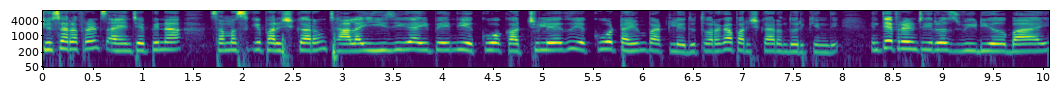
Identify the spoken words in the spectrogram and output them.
చూసారా ఫ్రెండ్స్? ఆయన చెప్పిన సమస్యకి పరిష్కారం చాలా ఈజీగా అయిపోయింది. ఎక్కువ ఖర్చు లేదు ఎక్కువ టైం పట్టలేదు. త్వరగా పరిష్కారం దొరికింది. ఇంతే ఫ్రెండ్స్ ఈరోజు వీడియో. బాయ్.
